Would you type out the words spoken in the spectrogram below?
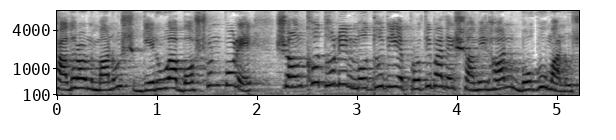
সাধারণ মানুষ গেরুয়া বসন পরে শঙ্খধ্বনির মধ্য দিয়ে প্রতিবাদে সামিল হন বহু মানুষ।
